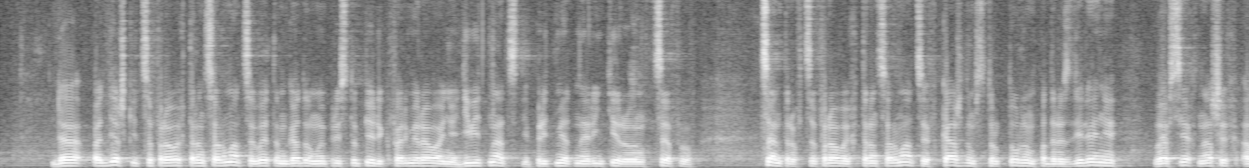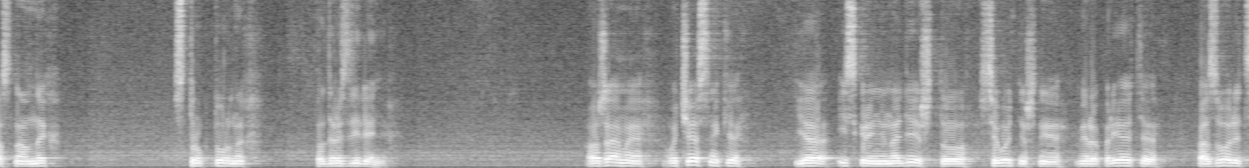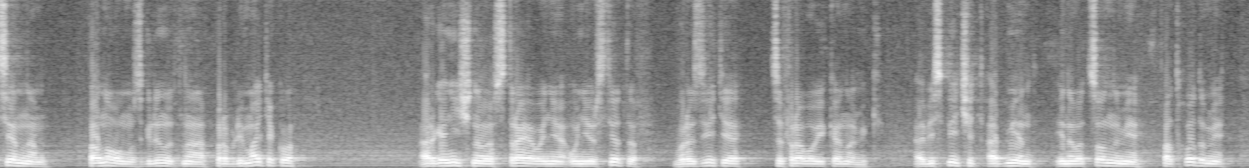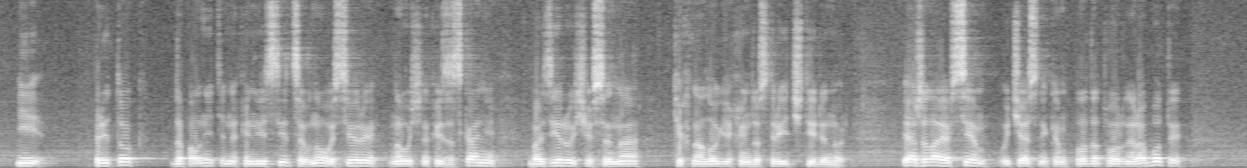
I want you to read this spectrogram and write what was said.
Для поддержки цифровых трансформаций в этом году мы приступили к формированию 19 предметно ориентированных цифров, центров цифровых трансформаций в каждом структурном подразделении во всех наших основных структурных подразделениях. Уважаемые участники, я искренне надеюсь, что сегодняшнее мероприятие позволит всем нам по-новому взглянуть на проблематику органичного встраивания университетов в развитие цифровой экономики, обеспечит обмен инновационными подходами и приток дополнительных инвестиций в новые сферы научных изысканий, базирующихся на технологиях индустрии 4.0. Я желаю всем участникам плодотворной работы,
